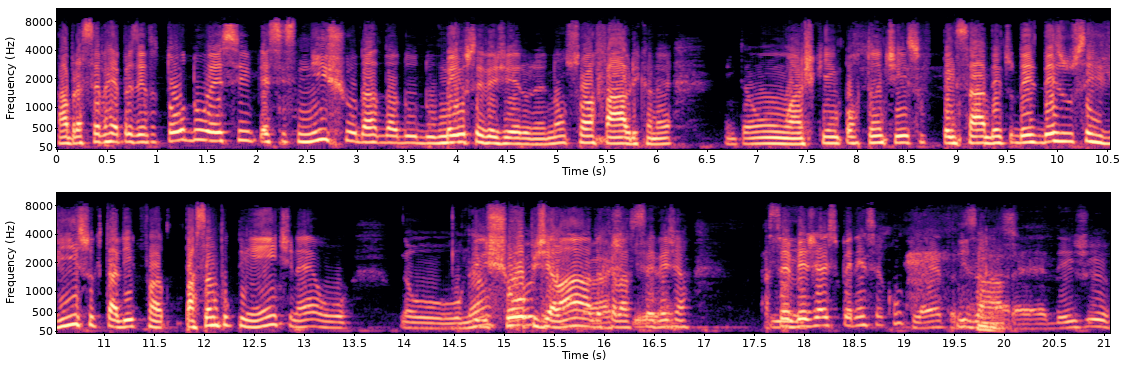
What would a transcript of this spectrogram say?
a Braceva representa todo esse, esse nicho da- da- do, do meio cervejeiro, né, não só a fábrica. Né? Então, acho que é importante isso, pensar dentro de- desde o serviço que está ali passando para o cliente, né, o, o, Não, aquele chopp gelado, aquela que é. cerveja. A E- cerveja é a experiência completa. né, Exato. É desde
